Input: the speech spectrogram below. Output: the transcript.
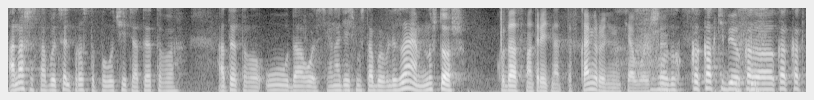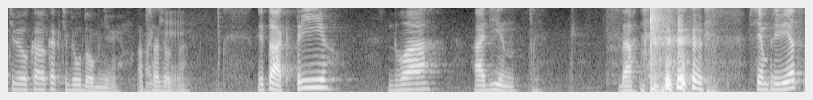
а наша с тобой цель просто получить от этого, от этого удовольствие. Я надеюсь, мы с тобой влезаем. Ну что ж. Куда смотреть надо? В камеру или на тебя больше? Как, как тебе, как, как, как тебе, как, как тебе удобнее? Абсолютно. Okay. Итак, три, два, один. Да. Всем привет.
